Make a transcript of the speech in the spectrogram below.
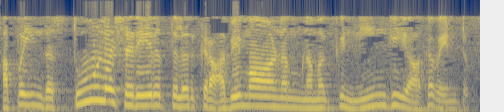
அப்ப இந்த ஸ்தூல சரீரத்தில் இருக்கிற அபிமானம் நமக்கு நீங்கியாக வேண்டும்.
